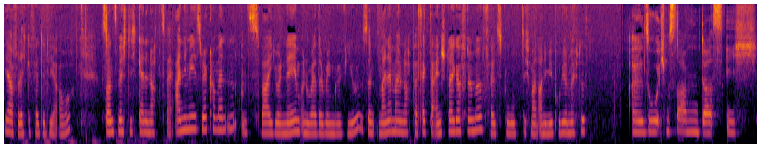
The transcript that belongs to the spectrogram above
ja, vielleicht gefällt er dir auch. Sonst möchte ich gerne noch zwei Animes recommenden, und zwar Your Name und Weathering Review sind meiner Meinung nach perfekte Einsteigerfilme, falls du dich mal ein Anime probieren möchtest. Also ich muss sagen, dass ich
